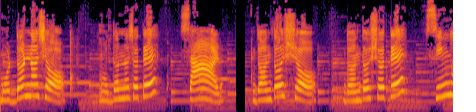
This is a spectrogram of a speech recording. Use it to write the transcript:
মূর্ধন্যস, মূর্ধন্যসতে ষাঁড়, দন্তস্য, দন্তস্যতে সিংহ,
